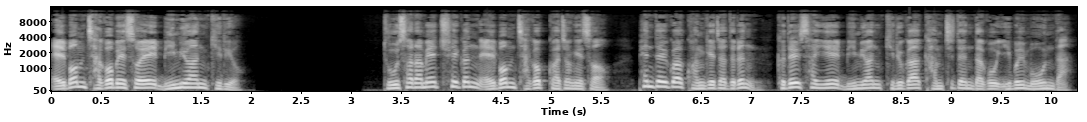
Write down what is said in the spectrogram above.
앨범 작업에서의 미묘한 기류 두 사람의 최근 앨범 작업 과정에서 팬들과 관계자들은 그들 사이에 미묘한 기류가 감지된다고 입을 모은다.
